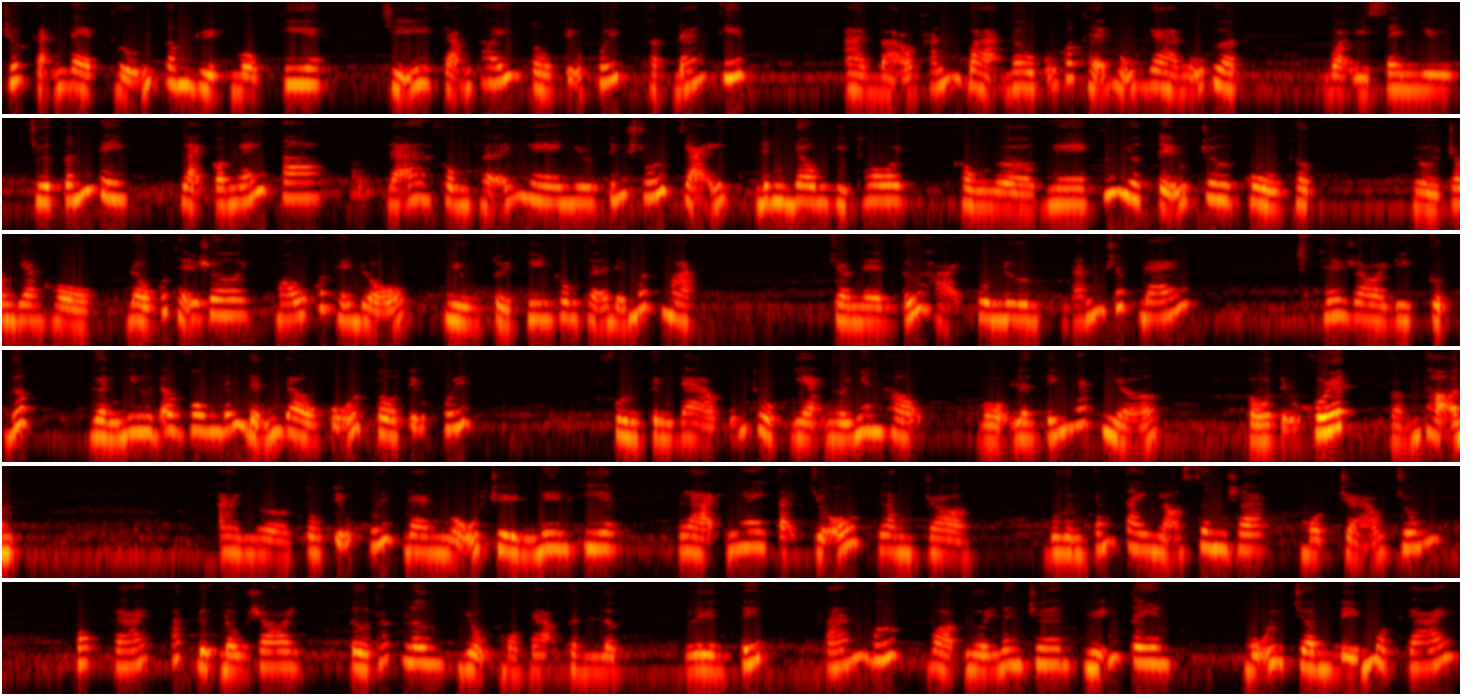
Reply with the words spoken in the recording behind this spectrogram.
Trước cảnh đẹp thưởng tâm duyệt một kia, chỉ cảm thấy Tô Tiểu Khuyết thật đáng kiếp. Ai bảo hắn bà đâu cũng có thể ngủ gà ngủ gật. Vậy xem như chưa tính đi, lại còn ngáy to. Đã không thể nghe như tiếng suối chảy, đinh đông thì thôi, không ngờ nghe cứ như tiểu trư cuồng thực. Người trong giang hồ, đầu có thể rơi, máu có thể đổ, nhưng tuyệt nhiên không thể để mất mặt. Cho nên tứ hải cô nương đánh rất đáng. Thế rồi đi cực gấp, gần như đã vung đến đỉnh đầu của Tô Tiểu Khuyết. Phương Kinh Đào cũng thuộc dạng người nhân hậu, vội lên tiếng nhắc nhở. Tô Tiểu Khuyết, cẩn thận! Ai ngờ Tô Tiểu Khuyết đang ngủ truyền bên kia, lại ngay tại chỗ lăn tròn, vươn cánh tay nhỏ xinh ra, một trảo chúng. Phốc cái bắt được đầu roi, từ thắt lưng dục một đạo kình lực, liên tiếp, tám bước vọt người lên trên, nhuyễn tiên, mũi chân điểm một cái.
